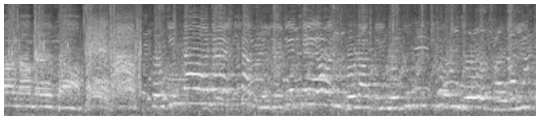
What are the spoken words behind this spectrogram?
কোটা না মেধা জেগেছে অন্তরাতে নতুন ছন্দ ছাড়িত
